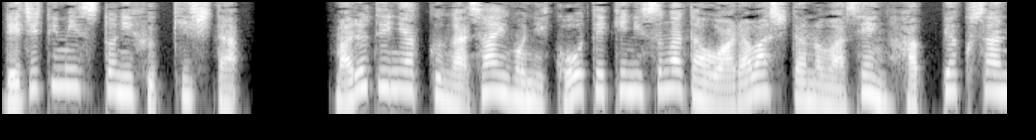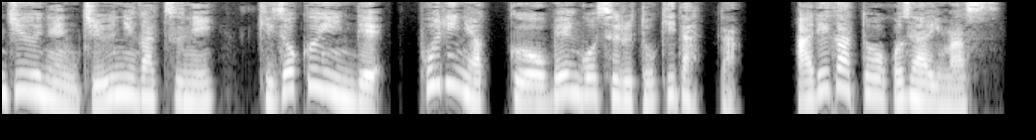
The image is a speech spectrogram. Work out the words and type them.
レジティミストに復帰した。マルティニャックが最後に公的に姿を現したのは1830年12月に、貴族院でポリニャックを弁護する時だった。ありがとうございます。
